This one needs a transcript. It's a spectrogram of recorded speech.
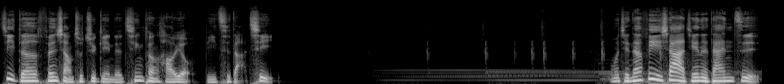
记得分享出去给你的亲朋好友，彼此打气。我们简单复习一下今天的单字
